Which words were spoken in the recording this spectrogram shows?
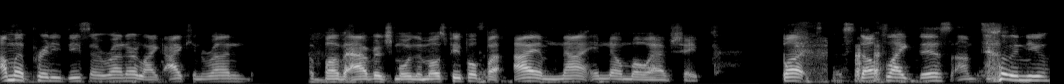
I'm a pretty decent runner. Like I can run above average more than most people, but I am not in no Moab shape. But stuff like this, I'm telling you,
